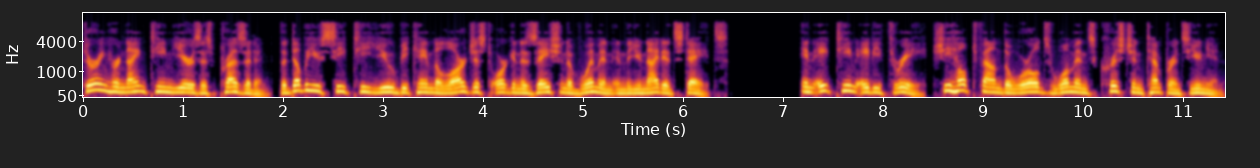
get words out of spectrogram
During her 19 years as president, the WCTU became the largest organization of women in the United States. In 1883, she helped found the world's Woman's Christian Temperance Union.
